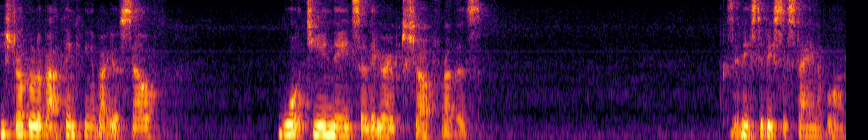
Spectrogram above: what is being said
You struggle about thinking about yourself, what do you need so that you're able to show up for others? Because it needs to be sustainable.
